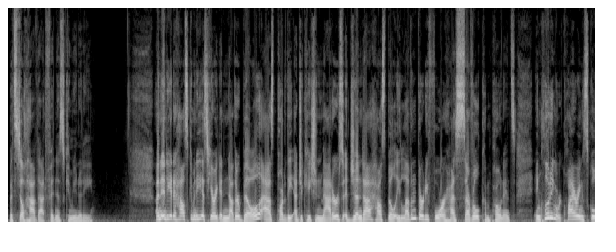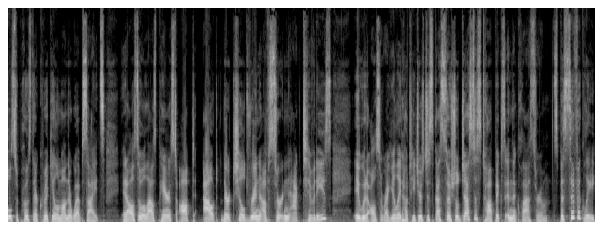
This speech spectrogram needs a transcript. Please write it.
but still have that fitness community. An Indiana House Committee is hearing another bill as part of the Education Matters agenda. House Bill 1134 has several components, including requiring schools to post their curriculum on their websites. It also allows parents to opt out their children of certain activities. It would also regulate how teachers discuss social justice topics in the classroom. Specifically,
